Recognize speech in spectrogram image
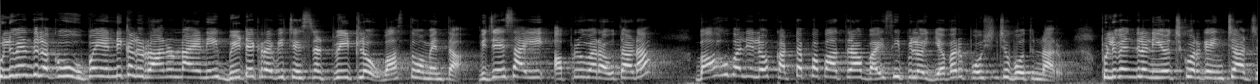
పులివెందులకు ఉప ఎన్నికలు రానున్నాయని బీటెక్ రవి చేసిన ట్వీట్లో వాస్తవం ఎంత విజయసాయి అప్రూవర్ అవుతాడా? బాహుబలిలో కట్టప్ప పాత్ర వైసీపీలో ఎవరు పోషించబోతున్నారు? పులివెందుల నియోజకవర్గ ఇన్ఛార్జ్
